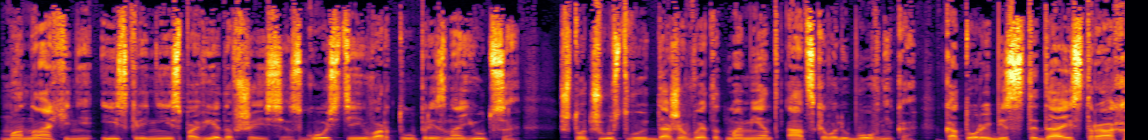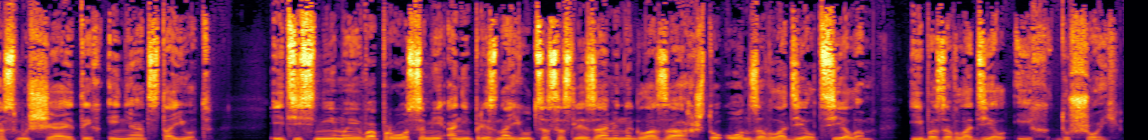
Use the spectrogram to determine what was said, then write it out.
Монахини, искренне исповедавшиеся, с гостей во рту признаются, что чувствуют даже в этот момент адского любовника, который без стыда и страха смущает их и не отстает. И теснимые вопросами они признаются со слезами на глазах, что он завладел телом, ибо завладел их душой.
